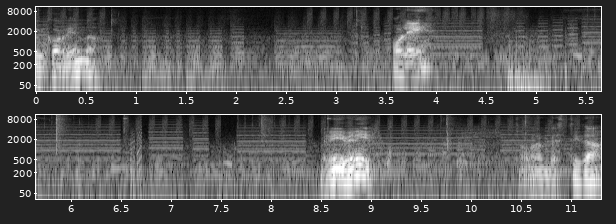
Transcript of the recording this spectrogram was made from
Voy corriendo. ¡Ole! Venid, venid. Buena embestida.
